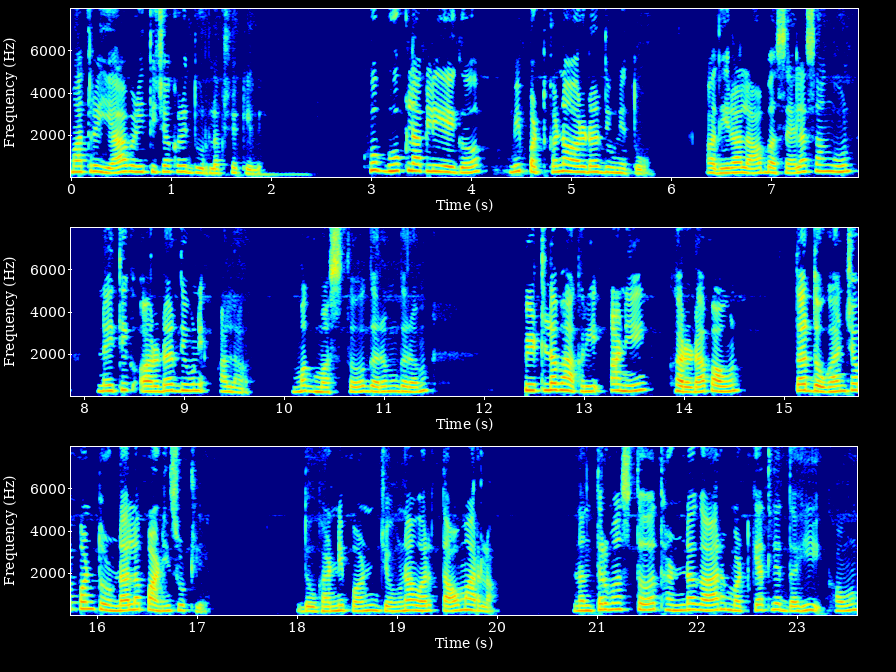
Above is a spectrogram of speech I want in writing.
मात्र यावेळी तिच्याकडे दुर्लक्ष केले. खूप भूक लागली आहे ग. मी पटकन ऑर्डर देऊन येतो. अधिराला बसायला सांगून नैतिक ऑर्डर देऊन आला. मग मस्त गरम गरम पिठलं भाकरी आणि खरडा पाहून तर दोघांच्या पण तोंडाला पाणी सुटले. दोघांनी पण जेवणावर ताव मारला. नंतर मस्त थंडगार मटक्यातले दही खाऊन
